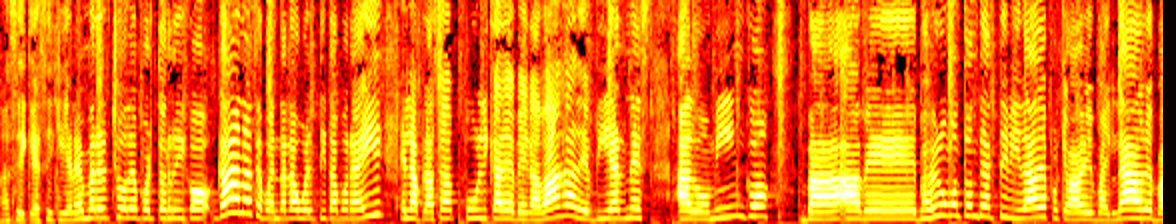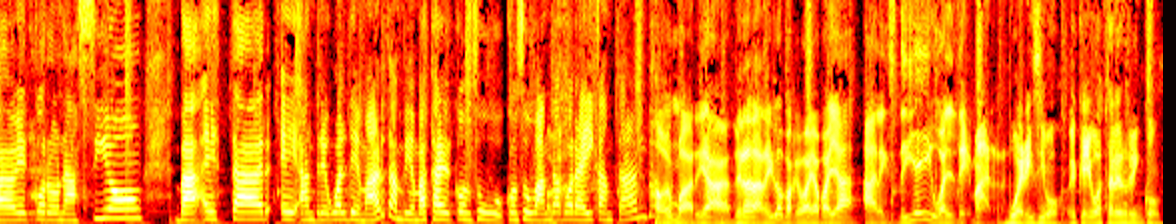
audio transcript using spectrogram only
Así que si quieren ver el show de Puerto Rico gana, se pueden dar la vueltita por ahí en la plaza pública de Vega Baja de viernes a domingo. Va a haber, va a haber un montón de actividades porque va a haber bailables, va a haber coronación, va a estar eh, André Waldemar también va a estar con su con su banda por ahí cantando. A ver, María, dile a Danilo para que vaya para allá. Alex DJ y Waldemar. Buenísimo. Es que yo voy a estar en el rincón.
